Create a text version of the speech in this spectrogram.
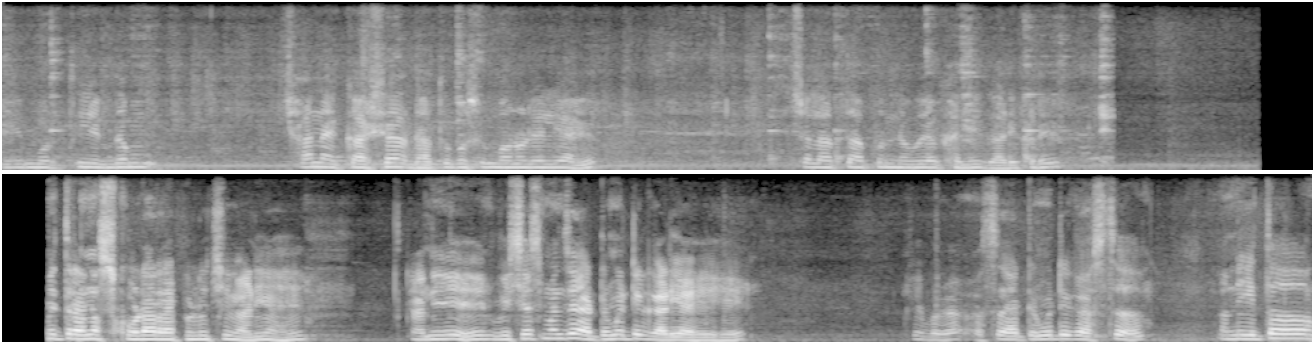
ही मूर्ती एकदम छान आहे. काशा धातूपासून बनवलेली आहे. चला आता आपण नेऊया खाली गाडीकडे. मित्रांनो स्कोडा रॅपिडोची गाडी आहे. आणि हे विशेष म्हणजे ॲटोमॅटिक गाडी आहे हे. हे बघा असं ॲटोमॅटिक असतं. आणि इथं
